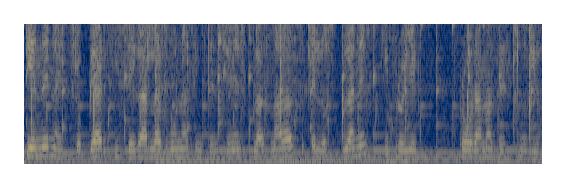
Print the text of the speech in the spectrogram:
tienden a estropear y cegar las buenas intenciones plasmadas en los planes y programas de estudio.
